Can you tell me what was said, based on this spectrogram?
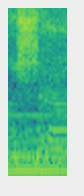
close my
